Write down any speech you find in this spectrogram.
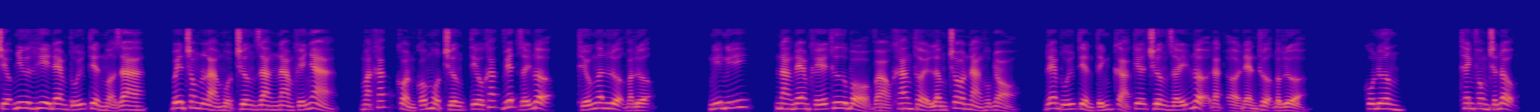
Triệu Như Hi đem túi tiền mở ra, bên trong là một trương giang nam khế nhà, mặt khác còn có một trường tiêu khắc viết giấy nợ, thiếu ngân lượng và lượng. Nghĩ nghĩ, nàng đem khế thư bỏ vào khang thời lâm cho nàng hộp nhỏ, đem túi tiền tính cả kia trương giấy nợ đặt ở đèn thượng bậc lửa. Cô nương. Thanh phong chấn động.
